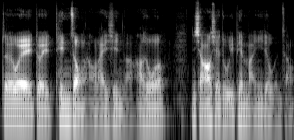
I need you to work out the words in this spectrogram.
这位对听众啊，来信啊，他说你想要写出一篇满意的文章，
